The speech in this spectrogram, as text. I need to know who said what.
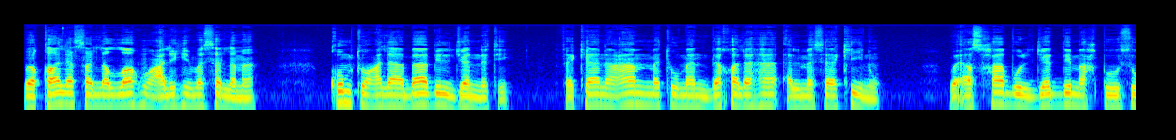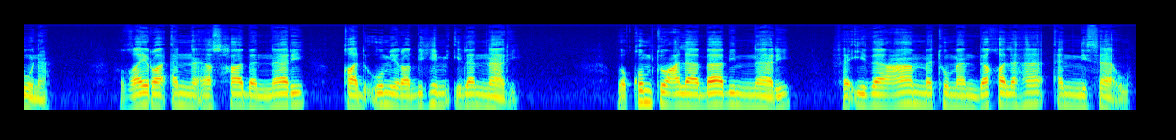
Speaker 1: وقال صلى الله عليه وسلم قمت على باب الجنة فكان عامة من دخلها المساكين وأصحاب الجد محبوسون غير أن أصحاب النار قد أمر بهم إلى النار. وقمت على باب النار فإذا عامة من دخلها النساء.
